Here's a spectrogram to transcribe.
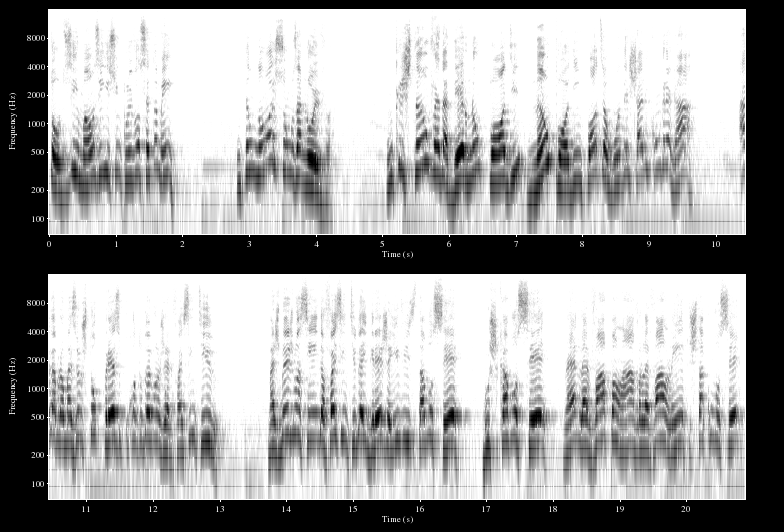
todos os irmãos, e isso inclui você também. Então nós somos a noiva. Um cristão verdadeiro não pode, não pode, em hipótese alguma, deixar de congregar. Ah, Gabriel, mas eu estou preso por conta do evangelho. Faz sentido. Mas mesmo assim ainda faz sentido a igreja ir visitar você, buscar você, né? levar a palavra, levar alento, estar com você.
